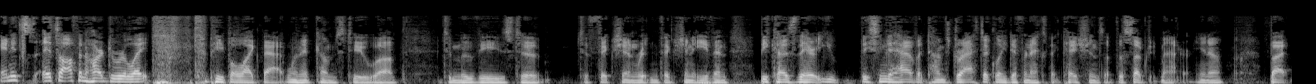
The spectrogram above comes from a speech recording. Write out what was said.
and it's it's often hard to relate to people like that when it comes to uh, to movies to to fiction, written fiction, even because they're you they seem to have at times drastically different expectations of the subject matter. You know, but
